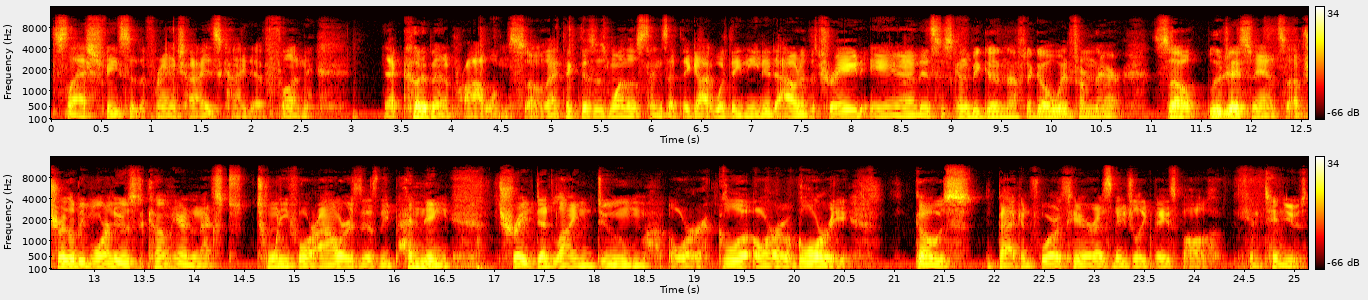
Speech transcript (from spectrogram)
slash face of the franchise kind of fun that could have been a problem. So I think this is one of those things that they got what they needed out of the trade, and it's just going to be good enough to go with from there. So, Blue Jays fans, I'm sure there'll be more news to come here in the next 24 hours as the pending trade deadline doom or gl- or glory goes back and forth here as Major League Baseball continues.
